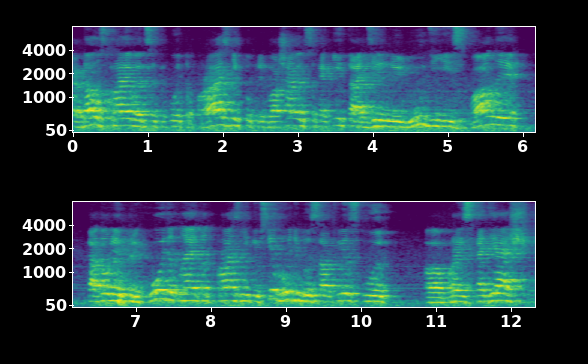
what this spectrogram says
когда устраивается какой-то праздник, то приглашаются какие-то отдельные люди, есть званые, которые приходят на этот праздник, и все вроде бы соответствуют э, происходящему.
